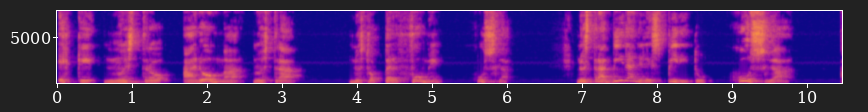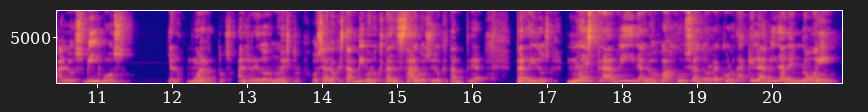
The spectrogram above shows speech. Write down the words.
es que nuestro aroma, nuestra, nuestro perfume juzga. Nuestra vida en el espíritu juzga a los vivos a los muertos alrededor nuestro, o sea, los que están vivos, los que están salvos y los que están perdidos, nuestra vida los va juzgando. Recordad que la vida de Noé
